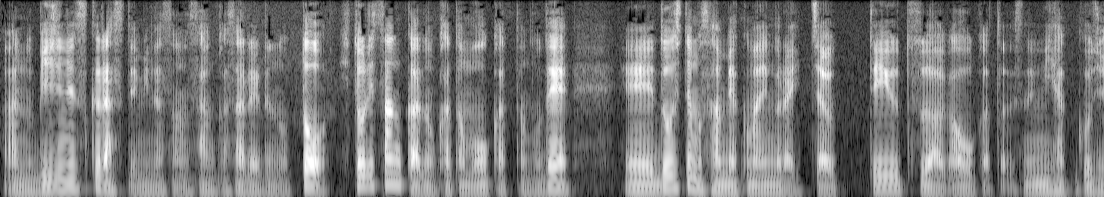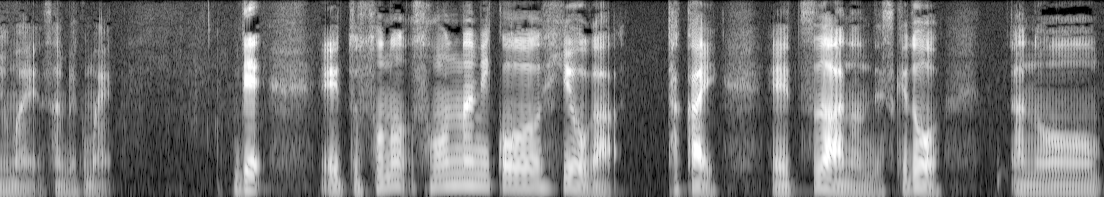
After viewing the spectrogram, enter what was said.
あの、ビジネスクラスで皆さん参加されるのと、一人参加の方も多かったので、えー、どうしても300万円ぐらいいっちゃうっていうツアーが多かったですね。250万円、300万円。で、えっ、と、その、そんなにこう、費用が高い、えー、ツアーなんですけど、あの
